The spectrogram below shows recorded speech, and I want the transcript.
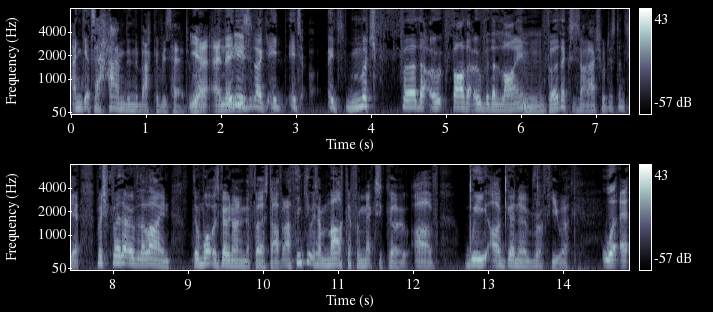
and gets a hand in the back of his head. Yeah, right? and then it he- is like it, it's it's much further o- farther over the line, Mm-hmm. further because it's not an actual distance. Yeah, much further over the line than what was going on in the first half, and I think it was a marker from Mexico of we are gonna rough you up. Well, I-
